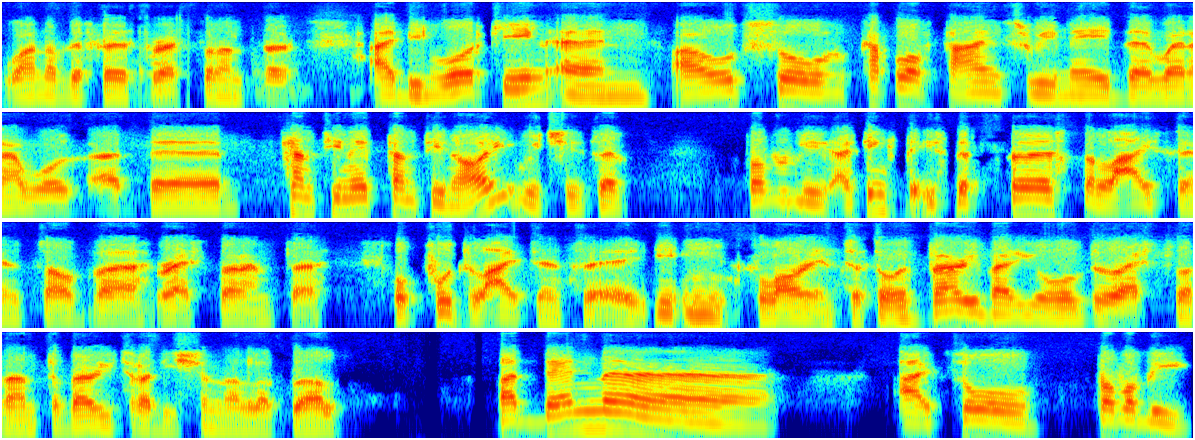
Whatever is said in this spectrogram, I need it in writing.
one of the first restaurants uh, I've been working. And I also a couple of times we made uh, when I was at the Cantinetta Antinori, which is a, probably, I think it's the first license of a restaurant. Uh, or food license uh, in Florence. So a very, very old restaurant, very traditional as well. But then uh, I saw probably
